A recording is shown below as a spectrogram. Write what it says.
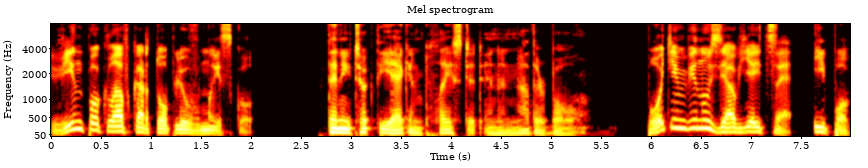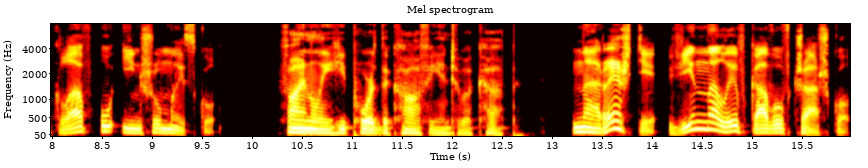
Він поклав картоплю в миску. Then he took the egg and placed it in another bowl. Потім він узяв яйце і поклав у іншу миску. Finally, he poured the coffee into a cup. Нарешті він налив каву в чашку.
